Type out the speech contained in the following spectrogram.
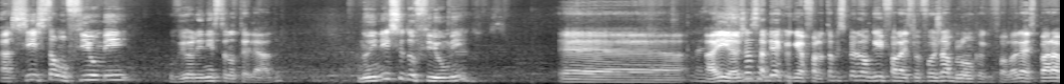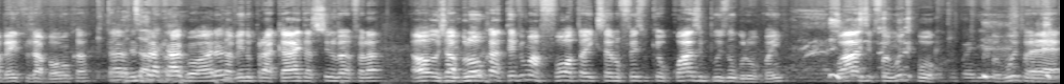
assistam o filme O Violinista no Telhado. No início do filme, é, aí eu já sabia que eu ia falar, estava esperando alguém falar isso, mas foi o Jablonca que falou. Aliás, parabéns pro Jablonca. Tá vindo pra cá Tá agora. vindo pra cá e tá assistindo, vai falar. Ó, o Jablonca teve uma foto aí que saiu no Facebook que eu quase pus no grupo, hein? Quase, foi muito pouco. Foi muito, é,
